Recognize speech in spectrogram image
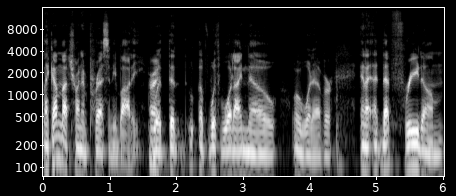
like I'm not trying to impress anybody Right. with the, of, with what I know or whatever, and I, that freedom,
